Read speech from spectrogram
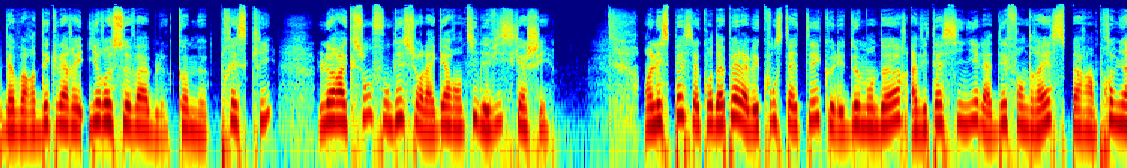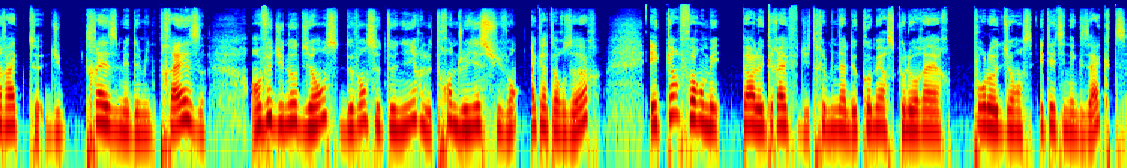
d'avoir déclaré irrecevable comme prescrit leur action fondée sur la garantie des vices cachés. En l'espèce, la Cour d'appel avait constaté que les demandeurs avaient assigné la défendresse par un premier acte du 13 mai 2013 en vue d'une audience devant se tenir le 30 juillet suivant à 14h et qu'informés par le greffe du tribunal de commerce que l'horaire pour l'audience était inexact,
